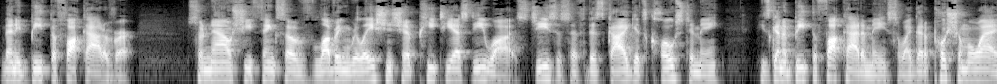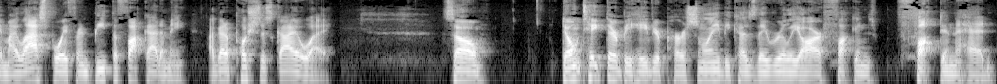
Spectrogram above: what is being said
And then he beat the fuck out of her. So now she thinks of loving relationship ptsd wise jesus if this guy gets close to me he's going to beat the fuck out of me so i got to push him away. My last boyfriend beat the fuck out of me. I got to push this guy away so don't take their behavior personally because they really are fucking fucked in the head.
